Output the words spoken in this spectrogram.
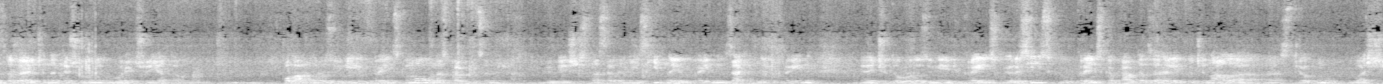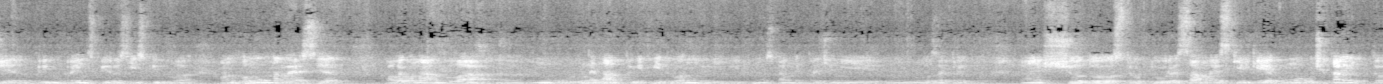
незважаючи на те, що вони говорять, що я там погано розумію українську мову, насправді це не так. більшість населення і східної України, і західної України е, чудово розуміють українську і російську. Українська правда взагалі починала е, з трьох мов. Була ще, крім української і російської, була англомовна версія, але вона була е, ну, не надто відвідуваною і тому з певних причин її було закрито. Е, Щодо структури, саме скільки яку мову читають, то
